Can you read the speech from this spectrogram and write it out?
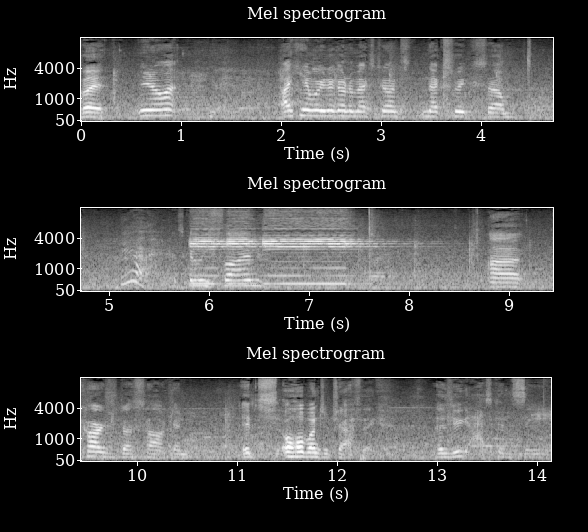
But, you know what? I can't wait to go to Mexico next week, so yeah, it's gonna be fun. Uh, cars just talking. It's a whole bunch of traffic, as you guys can see.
